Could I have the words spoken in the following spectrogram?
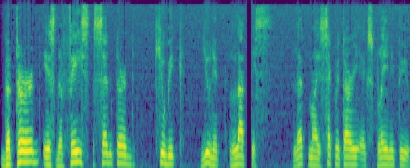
The third is the face-centered cubic unit lattice. Let my secretary explain it to you.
